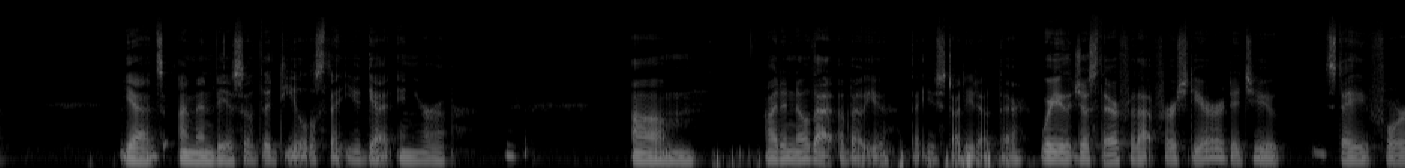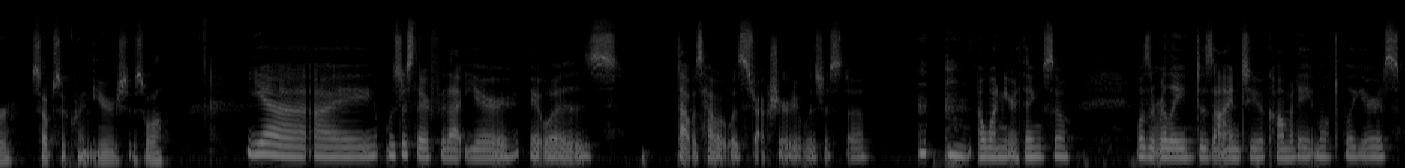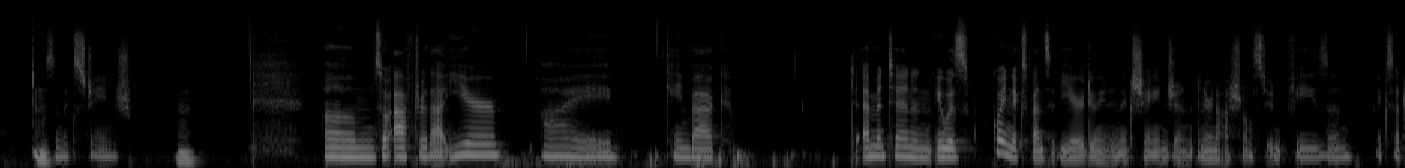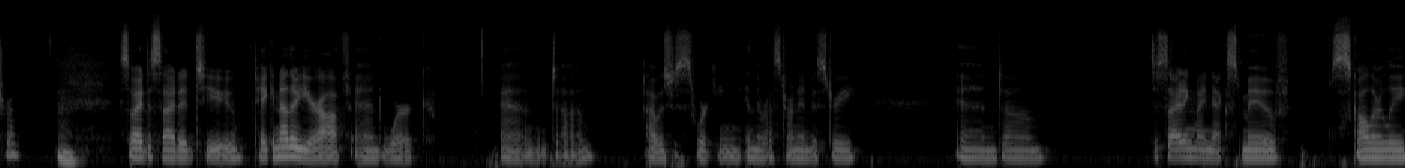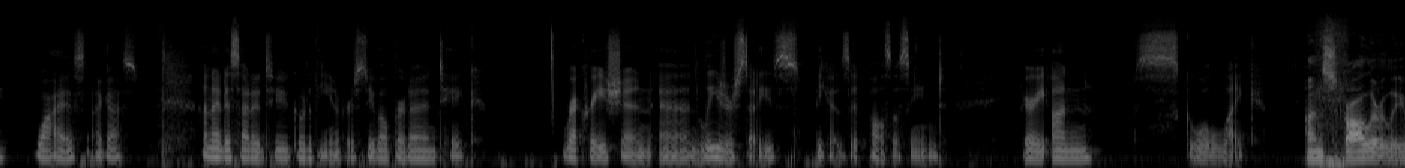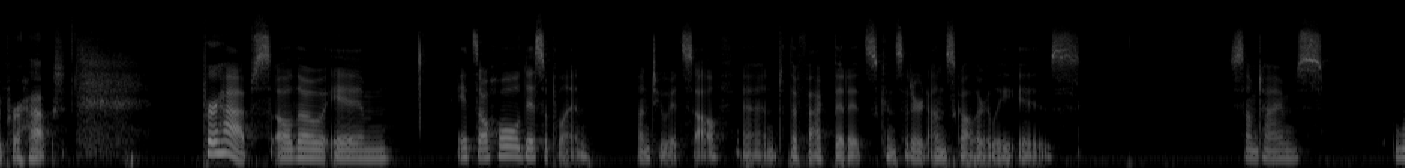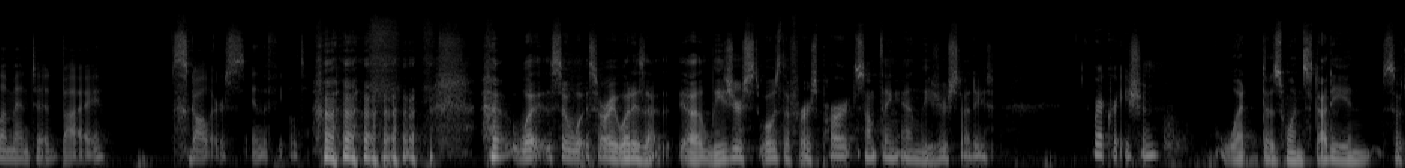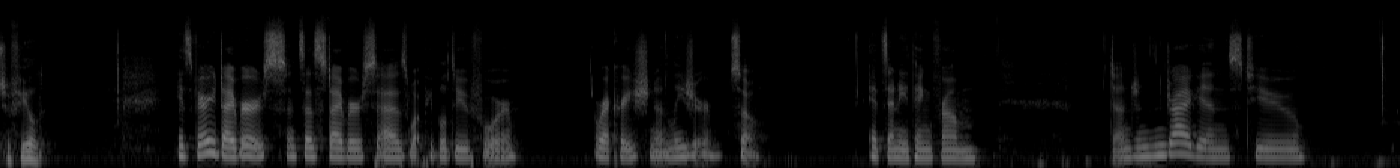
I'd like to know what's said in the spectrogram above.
Yeah, it's I'm envious of the deals that you get in Europe. Um I didn't know that about you that you studied out there. Were you just there for that first year or did you stay for subsequent years as well? Yeah, I was just there for that year. It was that was how it was structured. It was just a a one year thing, so it wasn't really designed to accommodate multiple years. It was an exchange. Mm. Um, so after that year, I came back to Edmonton, and it was quite an expensive year doing an exchange and international student fees and etc. Mm. So I decided to take another year off and work, and um, I was just working in the restaurant industry, and um, deciding my next move, scholarly wise, I guess. And I decided to go to the University of Alberta and take recreation and leisure studies because it also seemed very unschool like. Unscholarly perhaps. Perhaps, although um, it's a whole discipline unto itself, and the fact that it's considered unscholarly is sometimes lamented by scholars in the field. what so what sorry, what is that? Uh, leisure what was the first part? Something and leisure studies? Recreation. What does one study in such a field? It's very diverse. It's as diverse as what people do for recreation and leisure. So it's anything from Dungeons and Dragons to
